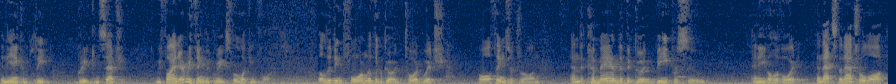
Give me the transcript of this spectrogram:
in the incomplete Greek conception. We find everything the Greeks were looking for the living form of the good toward which all things are drawn, and the command that the good be pursued and evil avoided. And that's the natural law,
